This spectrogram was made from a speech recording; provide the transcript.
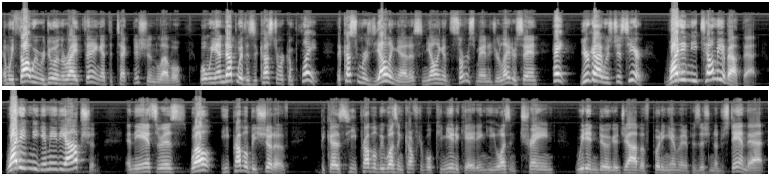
and we thought we were doing the right thing at the technician level, what we end up with is a customer complaint. The customer is yelling at us and yelling at the service manager later saying, hey, your guy was just here. Why didn't he tell me about that? Why didn't he give me the option? And the answer is, well, he probably should have because he probably wasn't comfortable communicating. He wasn't trained we didn't do a good job of putting him in a position to understand that.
